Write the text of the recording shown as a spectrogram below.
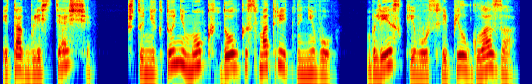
и так блестяще, что никто не мог долго смотреть на него, блеск его слепил глаза.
